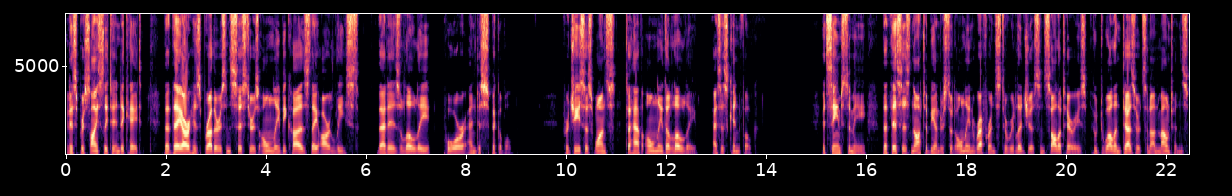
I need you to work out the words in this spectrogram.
It is precisely to indicate that they are his brothers and sisters only because they are least, that is, lowly, poor, and despicable. For Jesus wants to have only the lowly as his kinfolk. It seems to me that this is not to be understood only in reference to religious and solitaries who dwell in deserts and on mountains,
